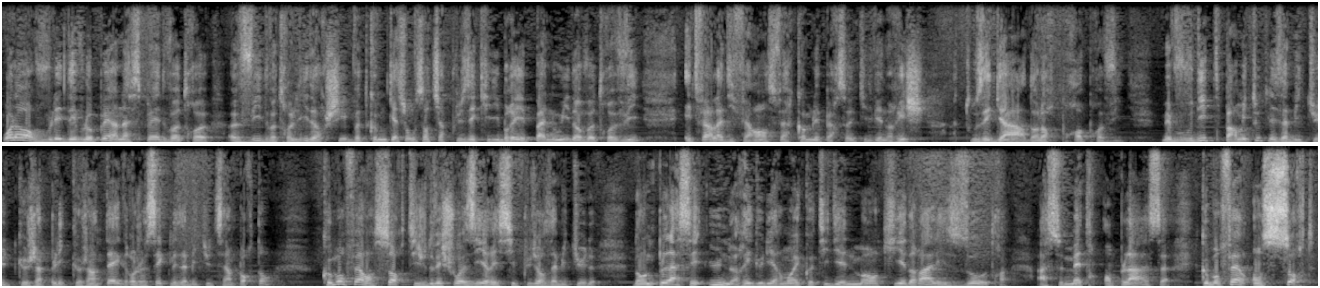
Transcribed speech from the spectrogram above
ou alors vous voulez développer un aspect de votre euh, vie, de votre leadership, votre communication, vous sentir plus équilibré, épanoui dans votre vie et de faire la différence, faire comme les personnes qui deviennent riches à tous égards dans leur propre vie. Mais vous vous dites, parmi toutes les habitudes que j'applique, que j'intègre, je sais que les habitudes c'est important, Comment faire en sorte, si je devais choisir ici plusieurs habitudes, d'en placer une régulièrement et quotidiennement qui aidera les autres à se mettre en place Comment faire en sorte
